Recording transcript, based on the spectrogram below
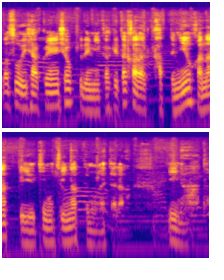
まあ、そういう100円ショップで見かけたから買ってみようかなっていう気持ちになってもらえたらいいなと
